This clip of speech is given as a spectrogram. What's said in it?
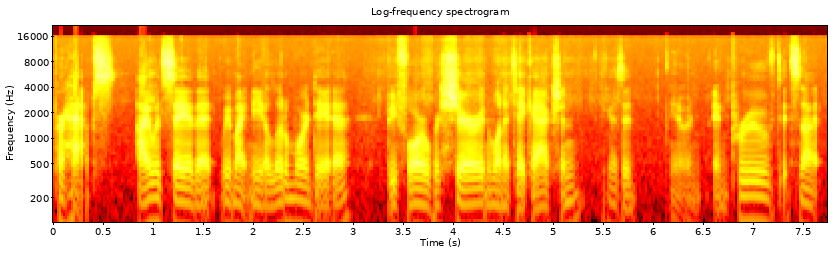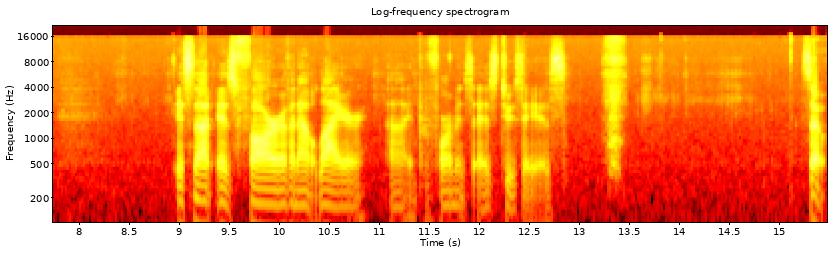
perhaps. I would say that we might need a little more data before we're sure and want to take action because it, you know, improved. It's not. It's not as far of an outlier uh, in performance as Tuesday is. So,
